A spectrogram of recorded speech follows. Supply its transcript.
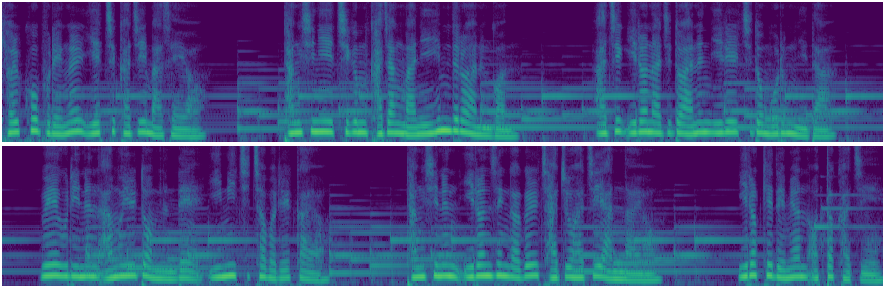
결코 불행을 예측하지 마세요. 당신이 지금 가장 많이 힘들어하는 건 아직 일어나지도 않은 일일지도 모릅니다. 왜 우리는 아무 일도 없는데 이미 지쳐버릴까요? 당신은 이런 생각을 자주 하지 않나요? 이렇게 되면 어떡하지?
